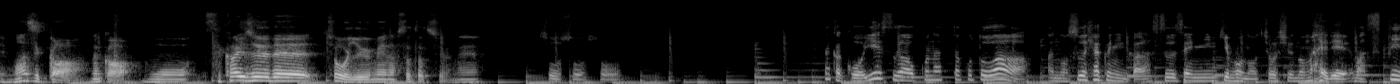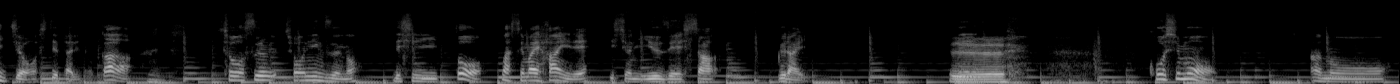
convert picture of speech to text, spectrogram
え、マジか。なんかもう世界中で超有名な人たちよね。そうそうそう。なんかこうイエスが行ったことはあの数百人から数千人規模の聴衆の前で、まあ、スピーチをしてたりとか少数少人数の弟子と、まあ、狭い範囲で一緒に遊説したぐらいえ孔子も、あのー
